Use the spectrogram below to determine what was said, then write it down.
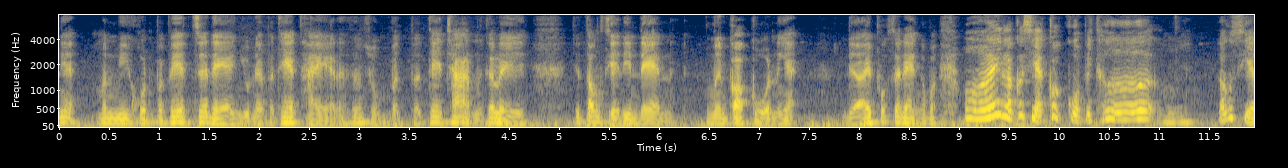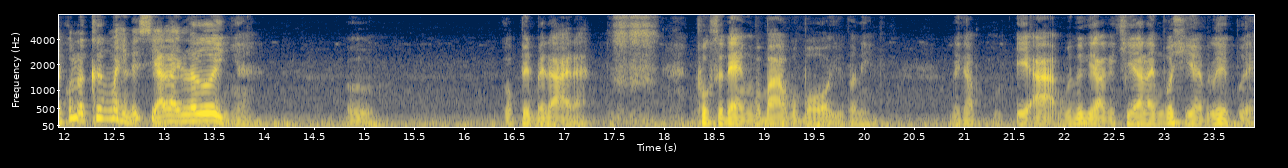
เนี่ยมันมีคนประเภทเสื้อแดงอยู่ในประเทศไทยนะท่านผู้ชมประประเทศชาติมันก็เลยจะต้องเสียดินแดนเหมือนกาะกูดเนี่ยเดี๋ยวไอ้พวกแสอแดงก็บอกโอ้ยเราก็เสียกาะกูดไปเถอะเราก็เสียคนละครึ่งไม่เห็นได้เสียอะไรเลยอย่างเงี้ยเออก็เป็นไปได้นะ พวกแสอแดงบ้าๆบอๆอยู่ตอนนี้นะครับ เออาคุณนึกอยากจะเชียร์อะไรมันก็เชียร์ไปเรื่อยเปื่อย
